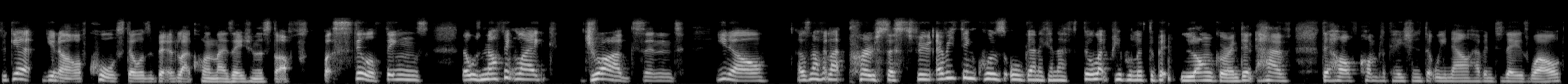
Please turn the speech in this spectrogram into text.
forget you know of course there was a bit of like colonization and stuff but still things there was nothing like drugs and you know there was nothing like processed food everything was organic and i feel like people lived a bit longer and didn't have the health complications that we now have in today's world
